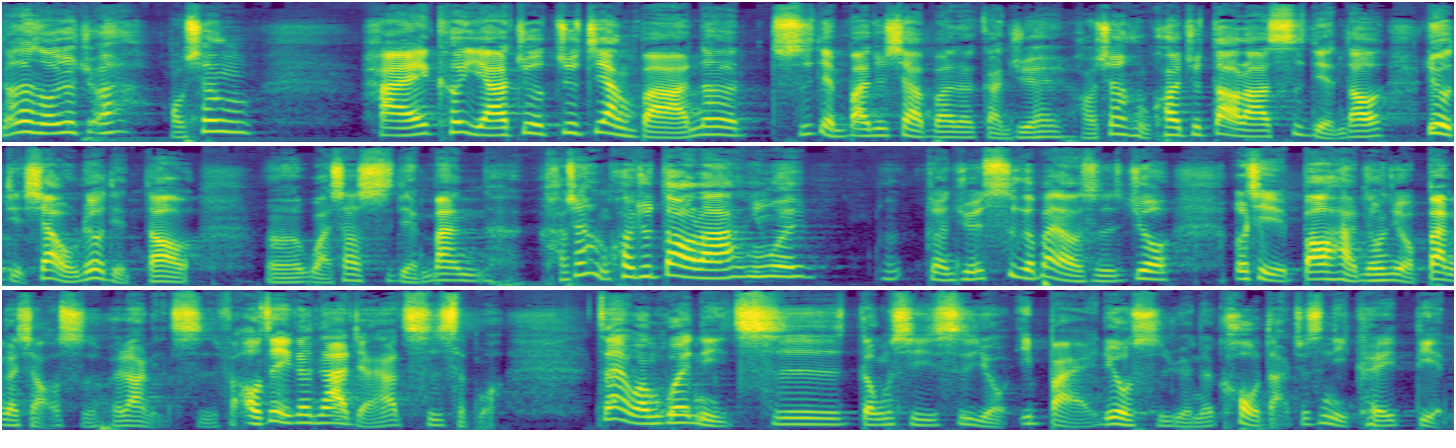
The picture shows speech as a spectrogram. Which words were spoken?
然后那时候就觉得啊，好像还可以啊，就就这样吧。那十点半就下班了，感觉好像很快就到啦。四点到六点，下午六点到呃晚上十点半，好像很快就到啦。因为感觉四个半小时就，而且包含中间有半个小时会让你吃饭。哦，这里跟大家讲一下吃什么。在玩龟，你吃东西是有一百六十元的扣打，就是你可以点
